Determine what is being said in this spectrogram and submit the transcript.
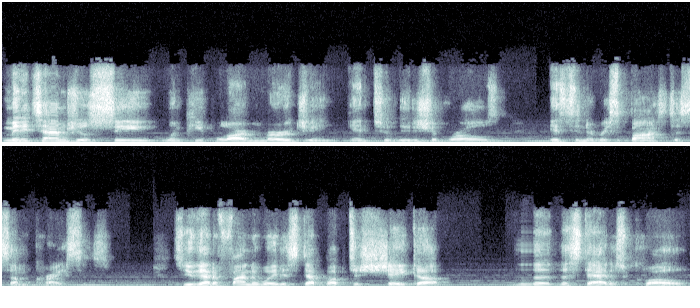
many times you'll see when people are merging into leadership roles, it's in a response to some crisis. So you got to find a way to step up to shake up the, the status quo,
